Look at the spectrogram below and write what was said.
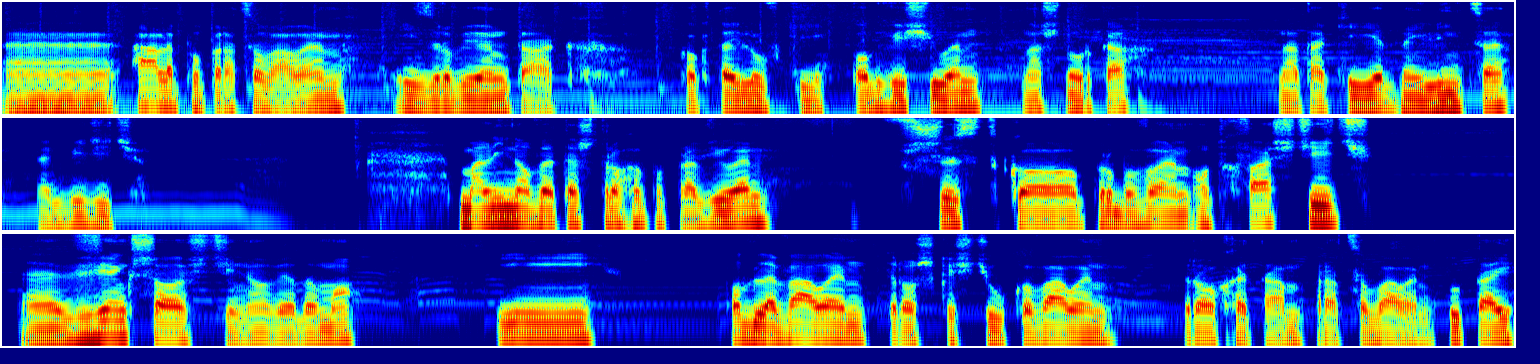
E, ale popracowałem i zrobiłem tak. Koktajlówki podwiesiłem na sznurkach na takiej jednej lince, jak widzicie. Malinowe też trochę poprawiłem. Wszystko próbowałem odchwaścić. E, w większości, no wiadomo. I podlewałem, troszkę ściółkowałem, trochę tam pracowałem. Tutaj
